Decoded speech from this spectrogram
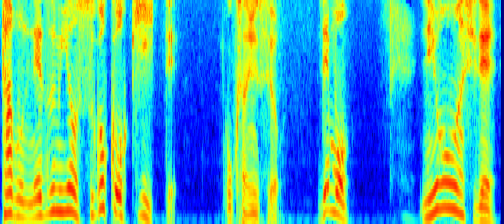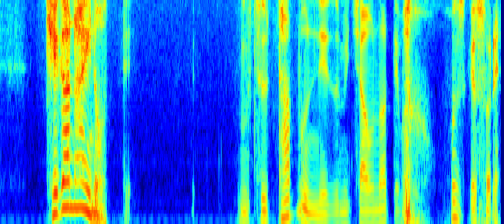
多分ネズミをすごく大きいって、奥さん言うんですよ。でも、日本足で毛がないのって。多分ネズミちゃうなって思うんですけど、それ。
